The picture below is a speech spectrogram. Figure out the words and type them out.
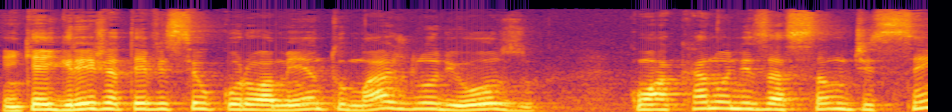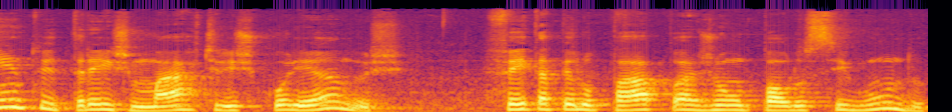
em que a Igreja teve seu coroamento mais glorioso com a canonização de 103 mártires coreanos, feita pelo Papa João Paulo II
